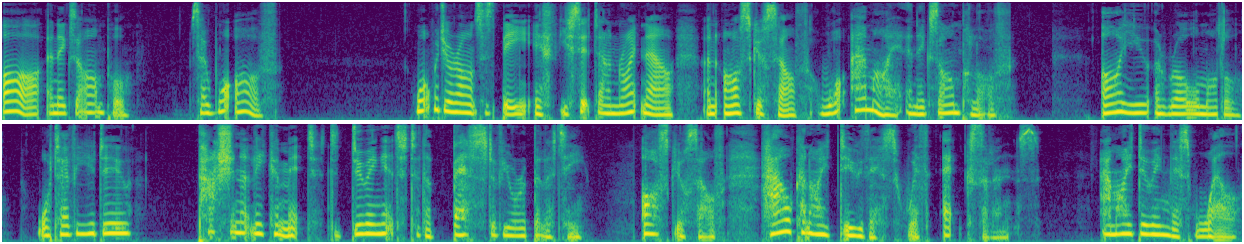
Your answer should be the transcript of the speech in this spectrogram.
are an example. So, what of? What would your answers be if you sit down right now and ask yourself, what am I an example of? Are you a role model? Whatever you do, passionately commit to doing it to the best of your ability. Ask yourself, how can I do this with excellence? Am I doing this well?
